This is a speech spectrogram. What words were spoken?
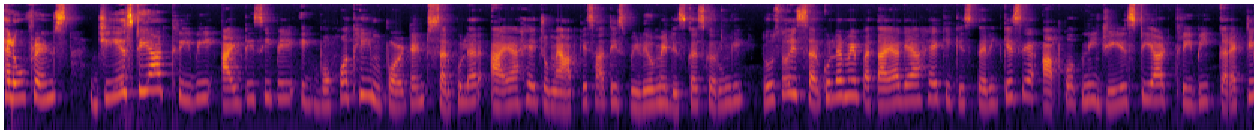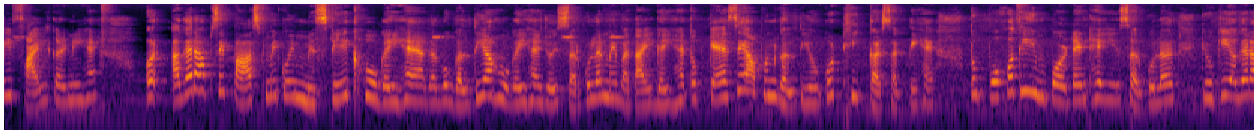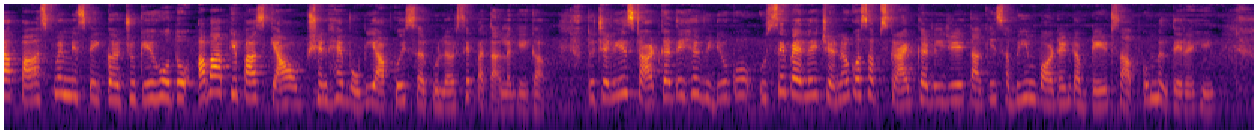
Hello friends G S T R three B I T C पे एक बहुत ही important circular आया है जो मैं आपके साथ इस वीडियो में डिस्कस करूँगी। दोस्तों, इस सर्कुलर में बताया गया है कि किस तरीके से आपको अपनी G S T R three B correctly file करनी है और अगर आपसे पास्ट में कोई मिस्टेक हो गई है, अगर वो गलतियाँ हो गई हैं जो इस सर्कुलर में बताई गई हैं तो कैसे आप उन गलतियों को ठीक कर सकती हैं? तो बहुत ही इंपॉर्टेंट है ये सर्कुलर क्योंकि अगर आप पास्ट में मिस्टेक कर चुके हो तो अब आपके पास क्या ऑप्शन है, वो भी आपको इस सर्कुलर से पता लगेगा। तो चलिए स्टार्ट करते हैं वीडियो को। उससे पहले चैनल को सब्सक्राइब कर लीजिए, ताकि सभी इंपॉर्टेंट अपडेट्स आपको मिलते रहें।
